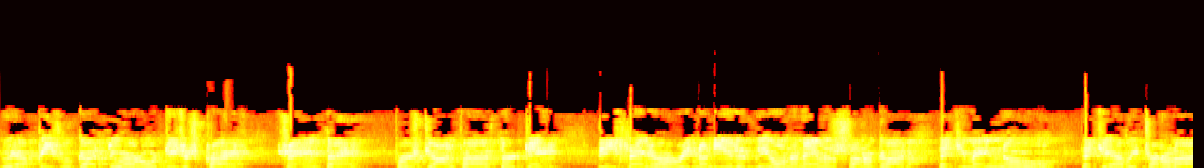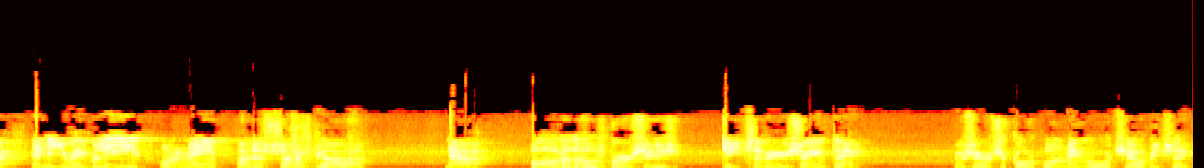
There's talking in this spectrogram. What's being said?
we have peace with God through our Lord Jesus Christ. Same thing. 1 John 5 13. These things are written unto you that believe on the name of the Son of God, that you may know that you have eternal life, and that you may believe on the name of the Son of God. Now, all of those verses teach the very same thing. Whosoever shall call upon the name of the Lord shall be saved.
